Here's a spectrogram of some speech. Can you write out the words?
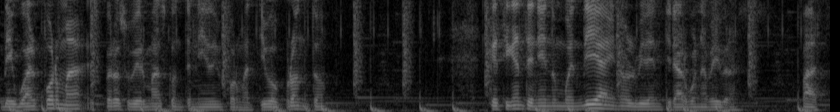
De igual forma, espero subir más contenido informativo pronto. Que sigan teniendo un buen día y no olviden tirar buena vibra. Paz.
